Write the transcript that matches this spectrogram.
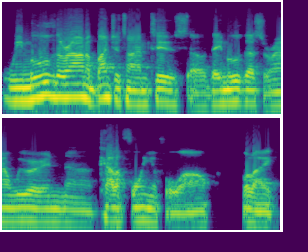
We moved around a bunch of time too, so they moved us around. We were in uh, California for a while, for like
